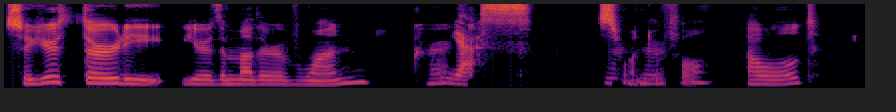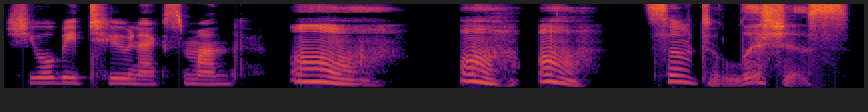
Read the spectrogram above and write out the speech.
So you're thirty. You're the mother of one, correct? Yes. That's mm-hmm. wonderful. How old? She will be two next month. Oh, oh, oh! So delicious.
